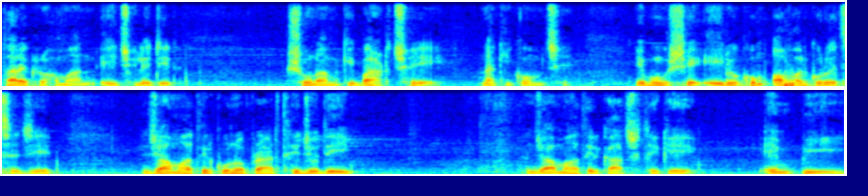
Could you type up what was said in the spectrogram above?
তারেক রহমান, এই ছেলেটির সুনাম কি বাড়ছে নাকি কমছে? এবং সে এইরকম অফার করেছে যে জামাতের কোনো প্রার্থী যদি জামাতের কাছ থেকে এমপি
